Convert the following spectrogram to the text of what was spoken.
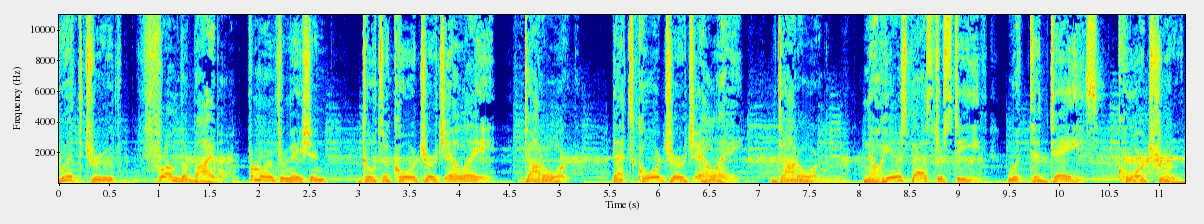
with truth from the Bible. For more information, go to corechurchla.org. That's corechurchla.org. Now here's Pastor Steve with today's Core Truth.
